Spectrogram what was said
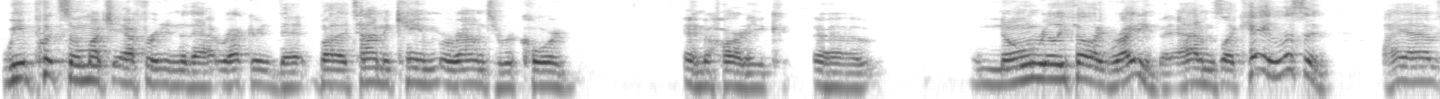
We had put so much effort into that record that by the time it came around to record and Heartache, uh, no one really felt like writing, but Adam's like, hey, listen, I have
